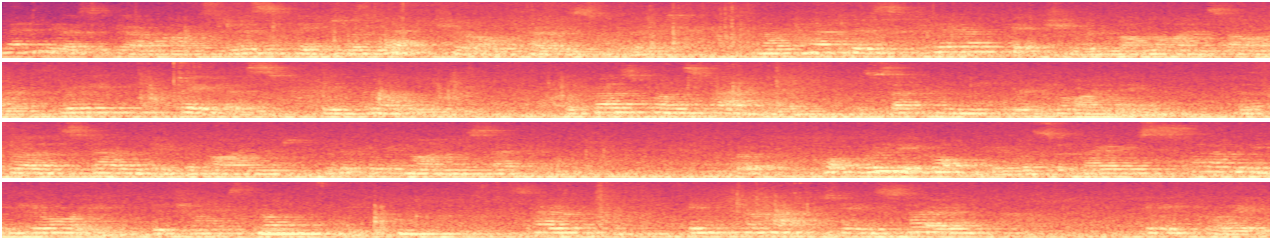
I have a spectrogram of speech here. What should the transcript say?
many years ago I was listening to a lecture on the Spirit, and I had this clear picture in my mind's eye of three figures in gold. The first one standing, the second reclining, the third standing behind, a little behind the second. But what really got me was that they were so enjoying each other's company, so interacting so equally.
